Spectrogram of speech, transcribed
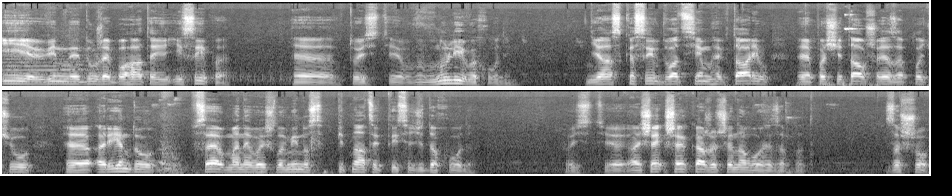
і він не дуже багатий і сипе. Тобто в нулі виходимо. Я скосив 27 гектарів, е, посчитав, що я заплачу е, оренду, все, в мене вийшло мінус 15 тисяч доходу. Тобто, е, а ще, ще кажуть, що налоги заплатив. За що?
